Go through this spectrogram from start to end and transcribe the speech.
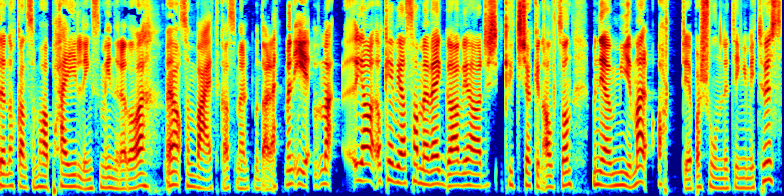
det er noen som har peiling, som innreda det. Ja. Som veit hva som er med det. Men i, men, ja, ok, vi har samme vegger, vi har hvitt kjøkken, alt sånn, men jeg er jo mye mer artige personlige ting i mitt hus.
